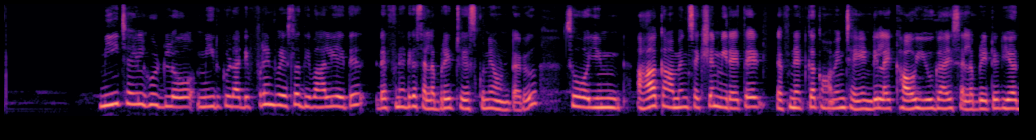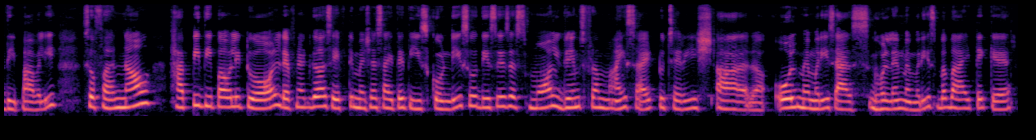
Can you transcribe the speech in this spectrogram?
మీ చైల్డ్హుడ్లో మీరు కూడా డిఫరెంట్ వేస్లో దివాళీ అయితే డెఫినెట్గా సెలబ్రేట్ చేసుకునే ఉంటారు. సో ఇన్ ఆ కామెంట్ సెక్షన్ మీరైతే డెఫినెట్గా కామెంట్ చేయండి like how you guys celebrated your Deepavali so for now happy Deepavali to all డెఫినెట్గా సేఫ్టీ మెషర్స్ అయితే తీసుకోండి. So this is a small games from my side to cherish our old memories as golden memories bye take care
